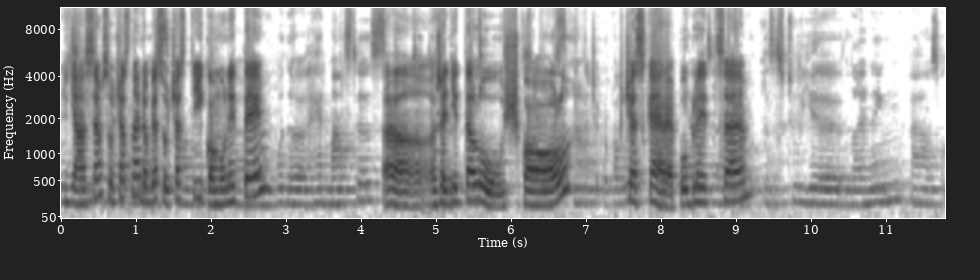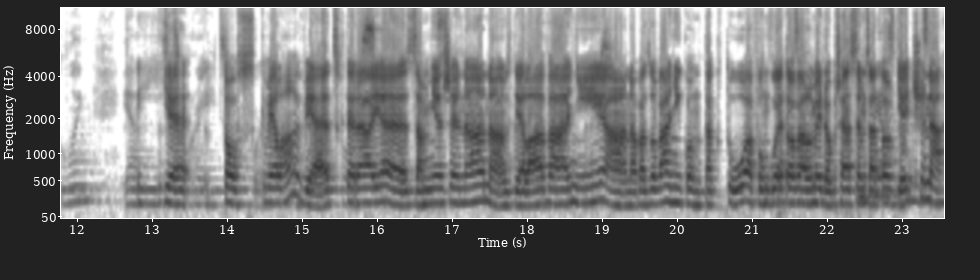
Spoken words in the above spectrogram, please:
Já jsem v současné době součástí komunity uh, headmasters, eh, ředitelů škol v České republice. Uh, uh, Je to skvělá věc, která je zaměřena na vzdělávání a navazování kontaktů a funguje to velmi dobře a jsem za to vděčná.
